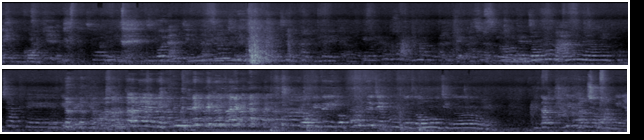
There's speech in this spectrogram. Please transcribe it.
좋고 뭘안 찍나? 근데 너무 많으면 복잡해 왜 이렇게 많아? 간단해야 되는데 여기도 이거 펀드 제품도 너무 지금 이거 다 같이 와 그냥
